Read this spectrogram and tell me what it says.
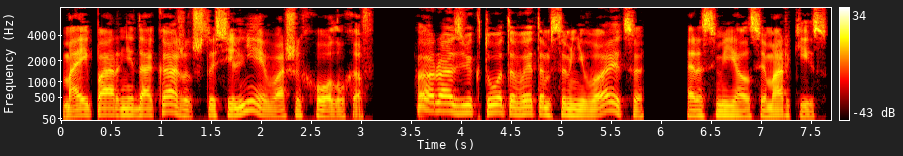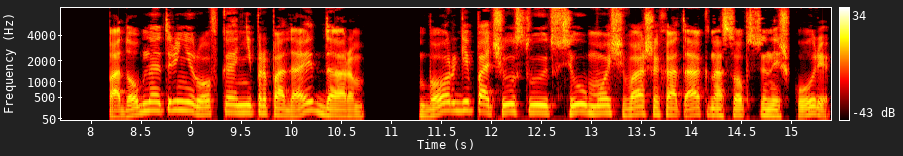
Мои парни докажут, что сильнее ваших холухов. «А разве кто-то в этом сомневается?» — рассмеялся Маркиз. «Подобная тренировка не пропадает даром. Борги почувствуют всю мощь ваших атак на собственной шкуре».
